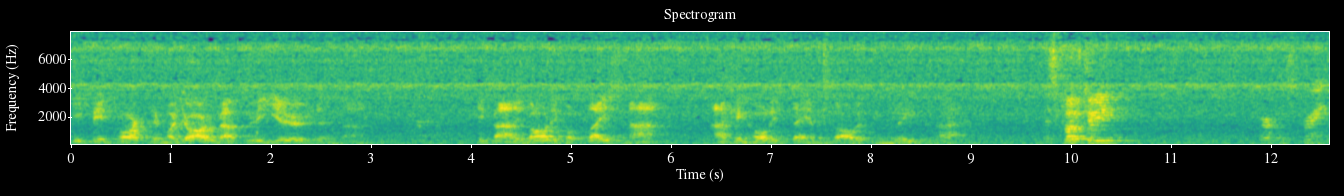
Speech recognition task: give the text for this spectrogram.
He's been parked in my yard about three years and, uh, he finally bought him a place and I, I can hardly stand the thought of him leaving. It's close to you? Berkeley Springs.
